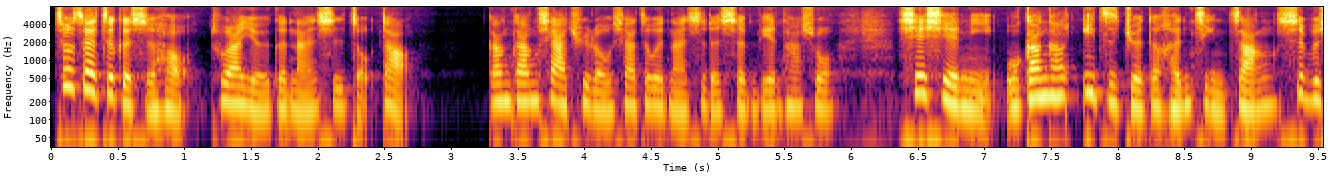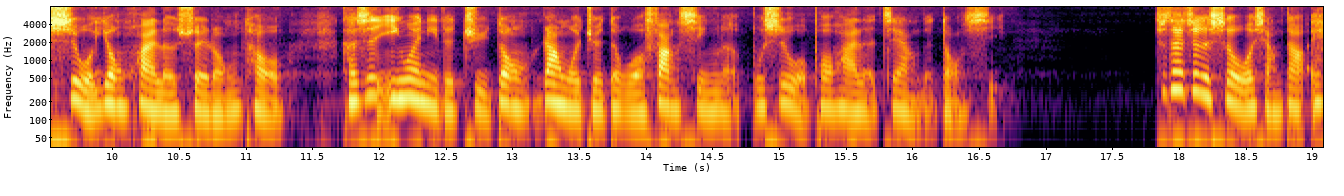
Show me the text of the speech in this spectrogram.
就在这个时候，突然有一个男士走到刚刚下去楼下这位男士的身边，他说：“谢谢你，我刚刚一直觉得很紧张，是不是我用坏了水龙头？可是因为你的举动，让我觉得我放心了，不是我破坏了这样的东西。”就在这个时候，我想到，诶。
